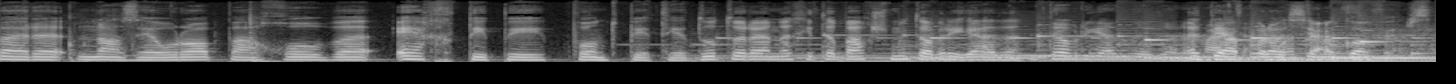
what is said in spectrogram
para noseuropa.rtp.pt. Doutora Ana Rita Barros, muito obrigada. Muito obrigada, Dona Até Marta, à próxima conversa.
